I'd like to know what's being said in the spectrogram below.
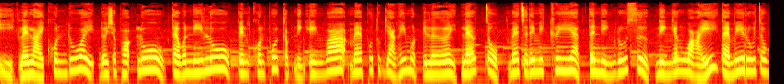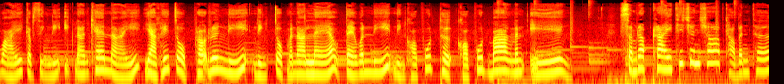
อีกหลาย ๆ คนด้วย โดยเฉพาะลูก แต่วันนี้ลูกเป็นคนพูดกับหนิงเองว่าแม่พูดทุกอย่างให้หมดไปเลย แล้วจบแม่จะได้ไม่เครียด แต่หนิงรู้สึกหนิงยังไหว แต่ไม่รู้จะไหวกับสิ่งนี้อีกนานแค่ไหน อยากให้จบ เพราะเรื่องนี้หนิงจบมานานแล้ว แต่วันนี้หนิงขอพูดเถอะขอพูดบ้างนั่นเองสำหรับใครที่ชื่นชอบข่าวบันเทิง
